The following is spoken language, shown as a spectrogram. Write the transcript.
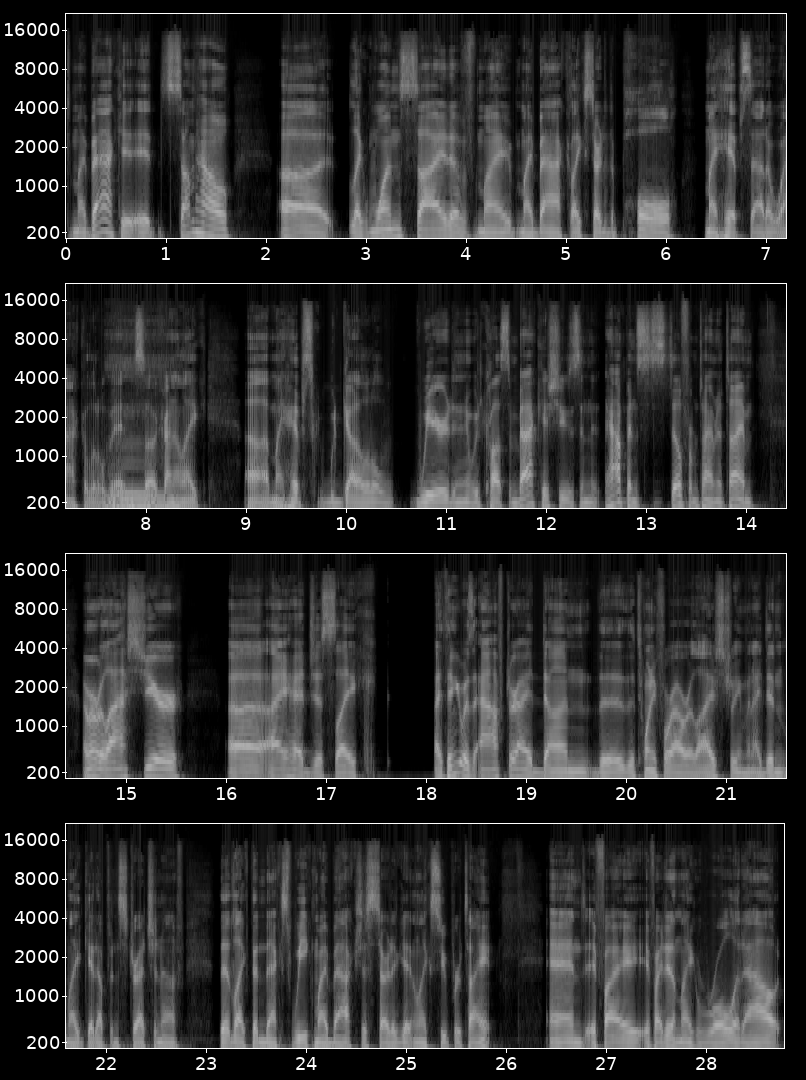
to my back. It, it somehow uh, like one side of my my back like started to pull my hips out of whack a little bit, and so kind of like uh, my hips would got a little weird, and it would cause some back issues, and it happens still from time to time. I remember last year uh, I had just like I think it was after I had done the the 24 hour live stream and I didn't like get up and stretch enough that like the next week my back just started getting like super tight. And if I if I didn't like roll it out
